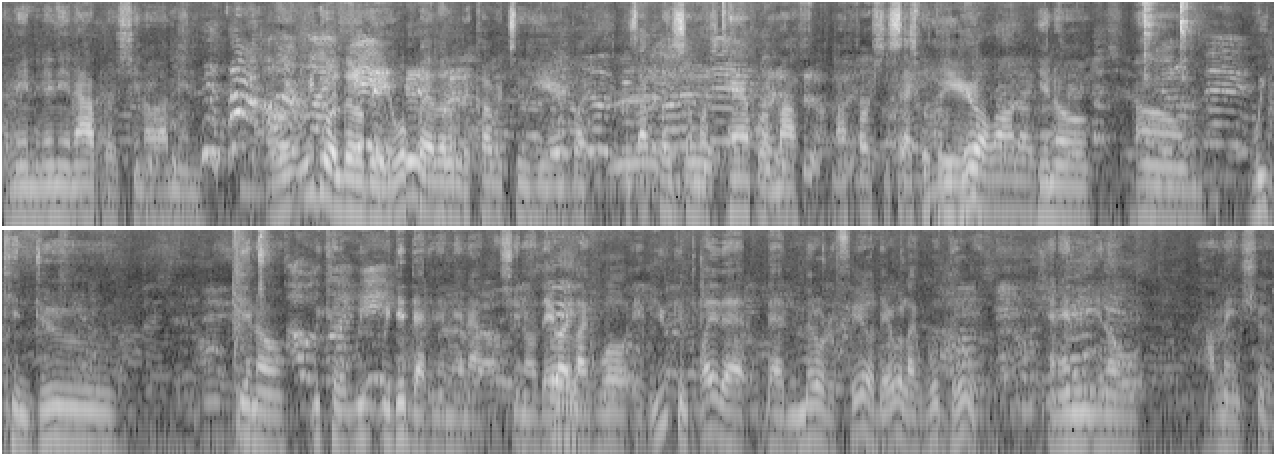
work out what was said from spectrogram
I mean, in Indianapolis, you know, I mean, we, we do a little bit. We'll play a little bit of cover two here, but since I play so much Tampa, in my my first and second year, a lot of. you know, um, we can do you know, we could we, we did that in Indianapolis. You know, they Right. were like, well, if you can play that that middle of the field, they were like, we'll do it. And then you know, I mean, shoot,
